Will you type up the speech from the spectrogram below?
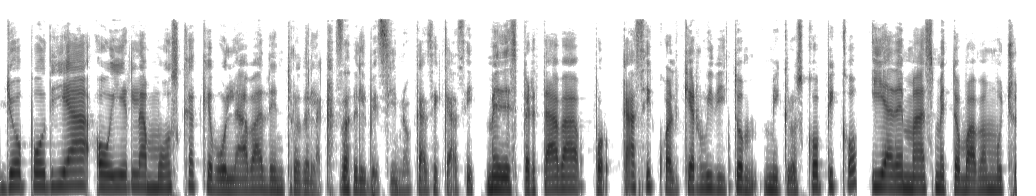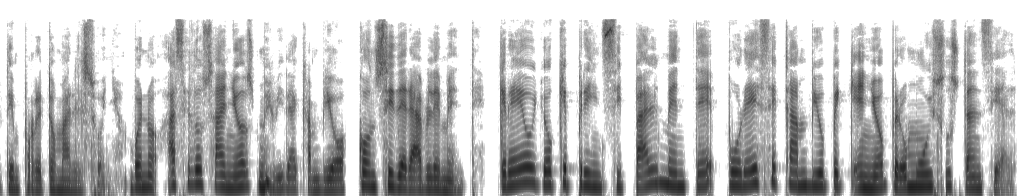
yo podía oír la mosca que volaba dentro de la casa del vecino, casi casi. Me despertaba por casi cualquier ruidito microscópico y además me tomaba mucho tiempo retomar el sueño. Bueno, hace dos años mi vida cambió considerablemente. Creo yo que principalmente por ese cambio pequeño pero muy sustancial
